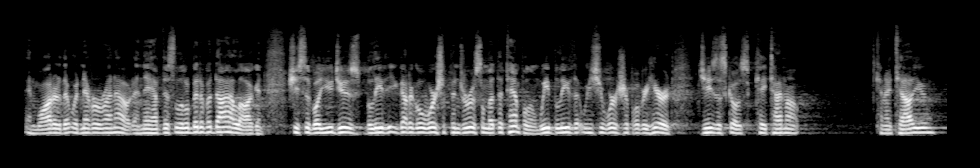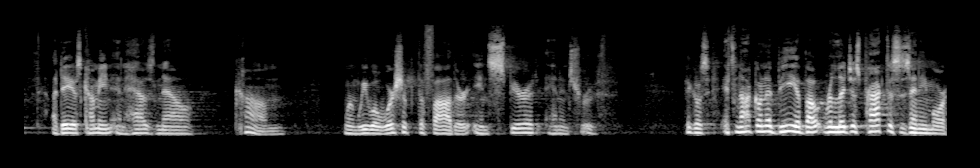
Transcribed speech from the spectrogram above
and water that would never run out. And they have this little bit of a dialogue. And she said, Well, you Jews believe that you got to go worship in Jerusalem at the temple, and we believe that we should worship over here. And Jesus goes, Okay, time out. Can I tell you? A day is coming and has now come when we will worship the Father in spirit and in truth. He goes, It's not going to be about religious practices anymore.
